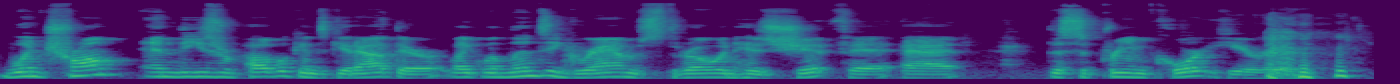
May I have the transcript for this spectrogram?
when Trump and these Republicans get out there, like when Lindsey Graham's throwing his shit fit at the Supreme Court hearing,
